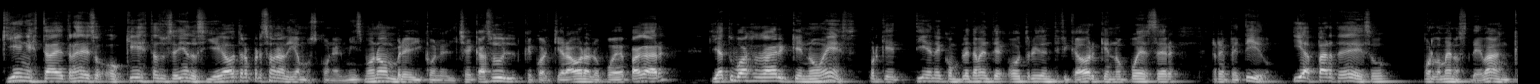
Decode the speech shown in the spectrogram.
quién está detrás de eso o qué está sucediendo. Si llega otra persona, digamos, con el mismo nombre y con el cheque azul, que cualquiera ahora lo puede pagar, ya tú vas a saber que no es, porque tiene completamente otro identificador que no puede ser repetido. Y aparte de eso, por lo menos The Bank,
